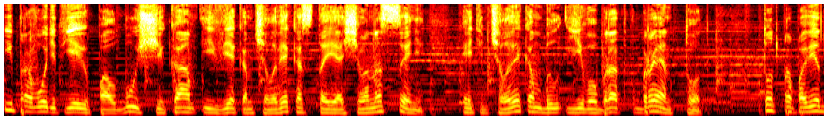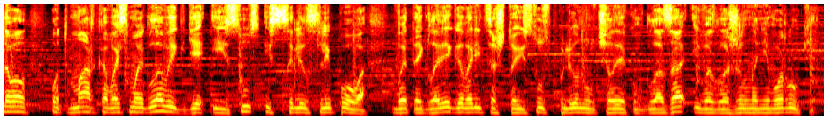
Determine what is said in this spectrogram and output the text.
и проводит ею по лбу, щекам и векам человека, стоящего на сцене. Этим человеком был его брат Брент тот. Тот проповедовал от Марка 8 главы, где Иисус исцелил слепого. В этой главе говорится, что Иисус плюнул человеку в глаза и возложил на него руки –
